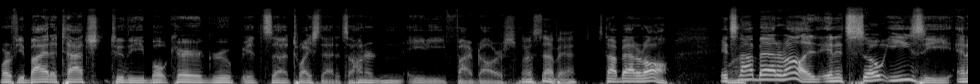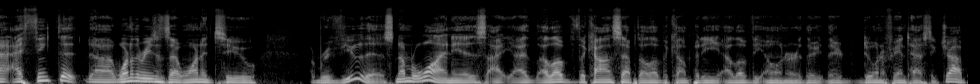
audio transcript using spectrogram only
or if you buy it attached to the bolt carrier group, it's uh, twice that. It's $185. That's not bad. It's not bad at all. It's wow. not bad at all. And it's so easy. And I, think that uh, one of the reasons I wanted to review this, number one, is I, I, I, love the concept. I love the company. I love the owner. They're, they're doing a fantastic job.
